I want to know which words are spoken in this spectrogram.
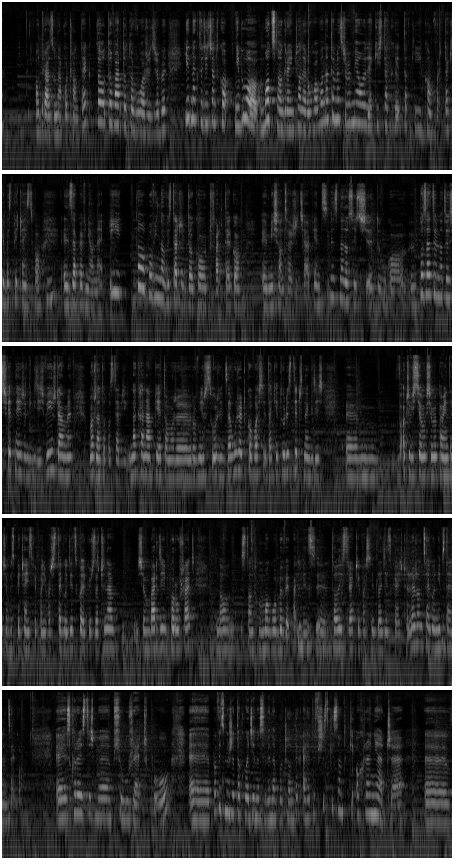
Od razu na początek, to, to warto to włożyć, żeby jednak to dzieciątko nie było mocno ograniczone ruchowo, natomiast żeby miało jakiś taki, taki komfort, takie bezpieczeństwo y, zapewnione. I to powinno wystarczyć do około czwartego y, miesiąca życia, więc, więc na dosyć y, długo. Poza tym no to jest świetne, jeżeli gdzieś wyjeżdżamy, można to postawić na kanapie, to może również służyć za łóżeczko właśnie takie turystyczne gdzieś. Ym, Oczywiście musimy pamiętać o bezpieczeństwie, ponieważ z tego dziecko, jak już zaczyna się bardziej poruszać, no stąd mogłoby wypaść, więc y, to jest raczej właśnie dla dziecka jeszcze leżącego, nie wstającego. E, Skoro jesteśmy przy łóżeczku, e, powiedzmy, że to kładziemy sobie na początek, ale te wszystkie są takie ochraniacze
